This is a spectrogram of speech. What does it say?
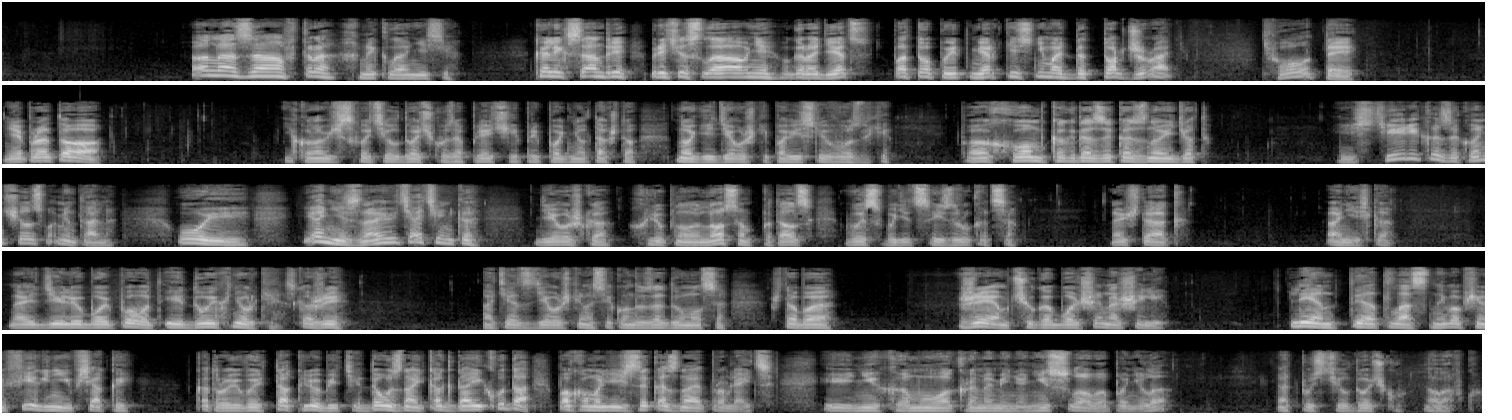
— Она завтра, — хныкла Аниси, — к Александре Бречеславне в городец потопает мерки снимать да торт жрать. — Тьфу ты! Не про то. Якунович схватил дочку за плечи и приподнял так, что ноги девушки повисли в воздухе. Пахом, когда заказной идет. Истерика закончилась моментально. «Ой, я не знаю, тятенька». Девушка хлюпнула носом, пыталась высвободиться из рук отца. «Значит так, Аниська, найди любой повод и дуй к Нюрке. Скажи...» Отец девушки на секунду задумался, чтобы жемчуга больше нашили. Ленты атласные, в общем, фигни всякой которую вы так любите, да узнай, когда и куда Пахом Ильич заказной отправляется. И никому, окроме меня, ни слова поняла. Отпустил дочку на лавку.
